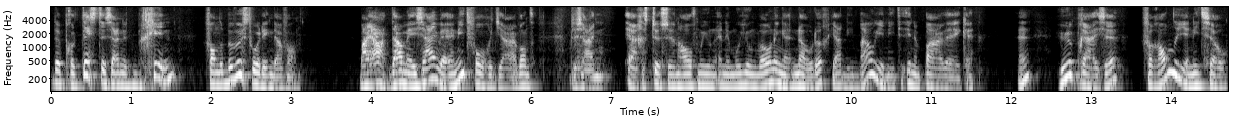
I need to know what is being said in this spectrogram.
de protesten zijn het begin van de bewustwording daarvan. Maar ja, daarmee zijn we er niet volgend jaar. Want er zijn ergens tussen een half miljoen en een miljoen woningen nodig. Ja, die bouw je niet in een paar weken. Huurprijzen verander je niet zo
